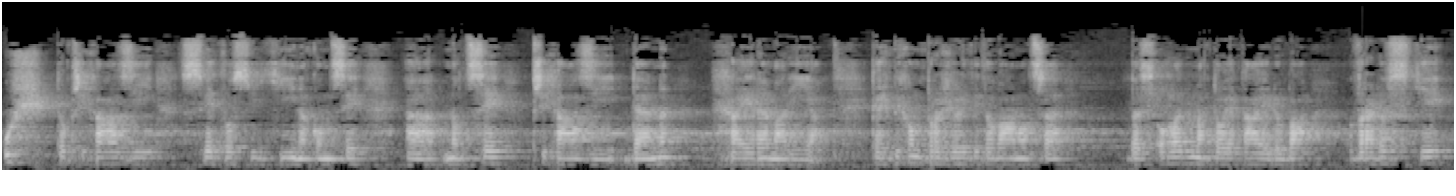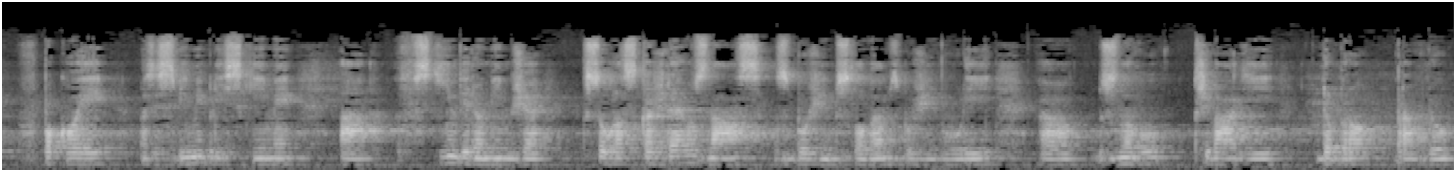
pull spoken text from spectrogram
Už to přichází, světlo svítí na konci noci, přichází den, Chajre Maria. Kež bychom prožili tyto Vánoce bez ohledu na to, jaká je doba, v radosti, v pokoji, mezi svými blízkými a s tím vědomím, že v souhlas každého z nás s božím slovem, s boží vůlí znovu přivádí dobro, pravdu,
